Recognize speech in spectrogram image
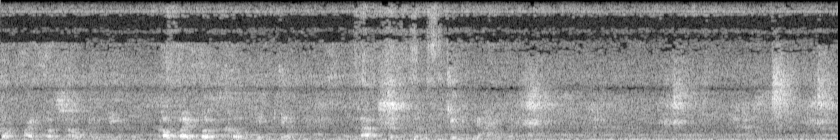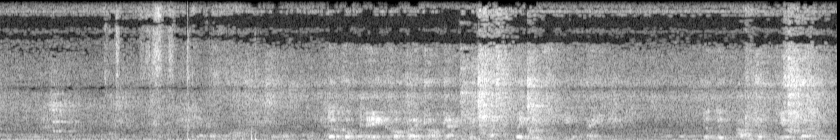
Không phải phần không tự biết, không phải phần không tiếp nhận, là tự mình chứng ngại mình. Tôi không thể không nói rõ ràng hơn bạch với quý vị điều này. Tôi từng nói rất nhiều lần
